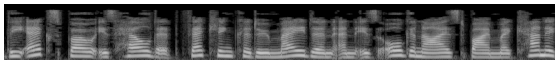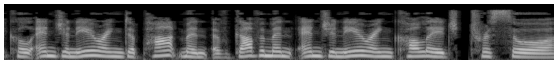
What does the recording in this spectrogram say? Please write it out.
The expo is held at Thekkinkadu Maidan and is organised by Mechanical Engineering Department of Government Engineering College, Thrissur.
